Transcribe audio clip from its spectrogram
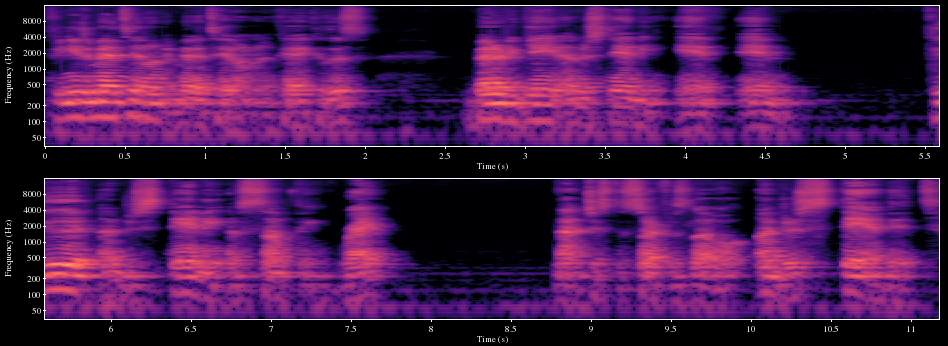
if you need to meditate on it, meditate on it. Okay, because it's better to gain understanding and and good understanding of something, right? Not just the surface level. Understand it.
